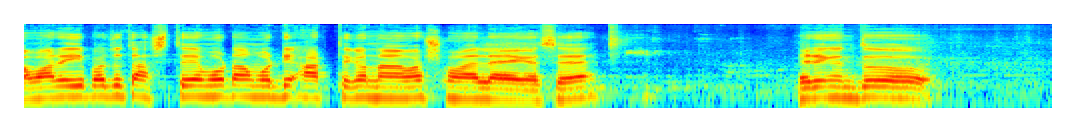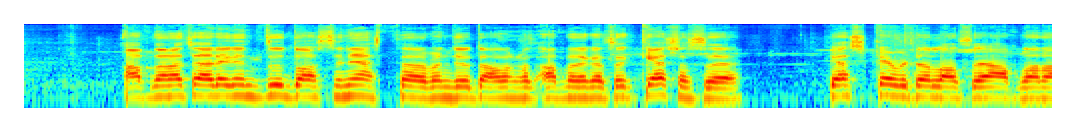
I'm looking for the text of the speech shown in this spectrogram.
আমার এই পর্যন্ত আসতে মোটামুটি আট থেকে নয় মাস সময় লেগে গেছে। এটা কিন্তু আপনারা চাইলে কিন্তু দশ দিনে আসতে পারবেন যেহেতু আপনাদের কাছে ক্যাশ আছে। ক্যাশ ক্যাপিটাল আছে। আপনারা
